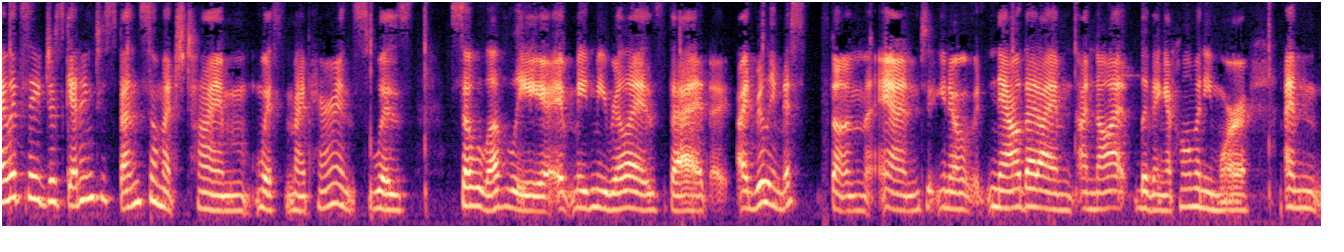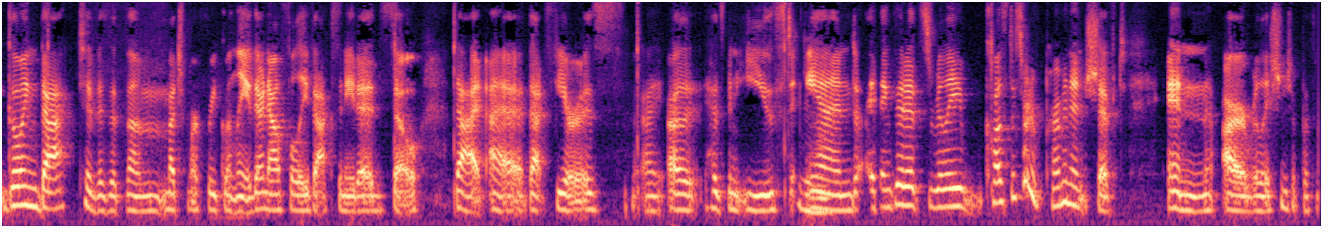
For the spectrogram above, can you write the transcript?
I would say just getting to spend so much time with my parents was so lovely. It made me realize that I'd really missed them and you know now that i'm i'm not living at home anymore i'm going back to visit them much more frequently they're now fully vaccinated so that uh, that fear is uh, has been eased yeah. and i think that it's really caused a sort of permanent shift in our relationship with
